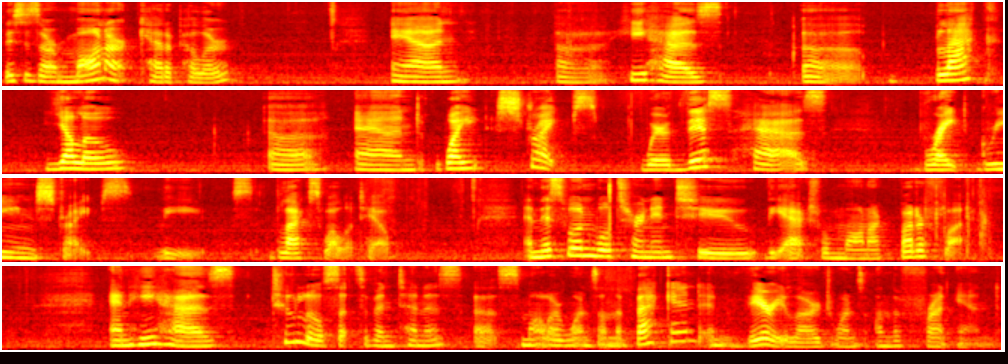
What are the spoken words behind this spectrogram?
This is our monarch caterpillar, and uh, he has uh, black, yellow, uh, and white stripes, where this has bright green stripes, the black swallowtail. And this one will turn into the actual monarch butterfly. And he has two little sets of antennas, uh, smaller ones on the back end and very large ones on the front end.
